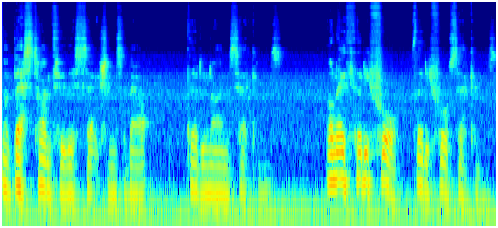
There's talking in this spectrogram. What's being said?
my best time through this section is about 39 seconds. Oh no, 34, 34 seconds.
